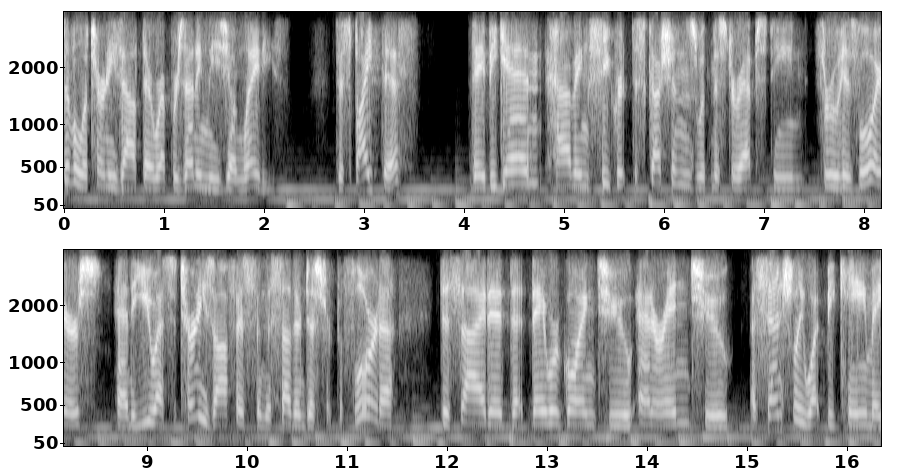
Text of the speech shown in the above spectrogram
civil attorneys out there representing these young ladies. Despite this, they began having secret discussions with Mr. Epstein through his lawyers, and the U.S. Attorney's Office in the Southern District of Florida decided that they were going to enter into essentially what became a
